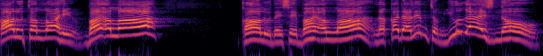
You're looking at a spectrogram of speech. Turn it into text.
قالوا تالله by Allah Qalu, they say, By Allah, laqad alimtum. You guys know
